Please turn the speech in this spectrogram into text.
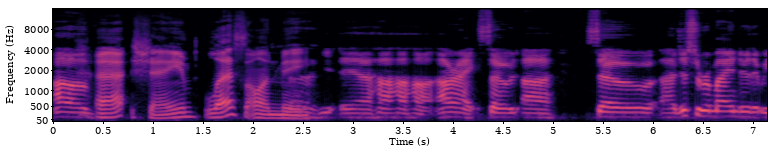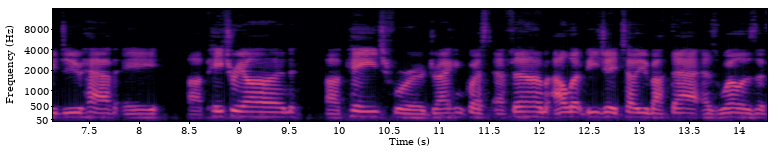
Um, Uh, shame less on me. Uh, yeah, ha ha ha. All right, so uh, so uh, just a reminder that we do have a uh, Patreon uh, page for Dragon Quest FM. I'll let BJ tell you about that as well as a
